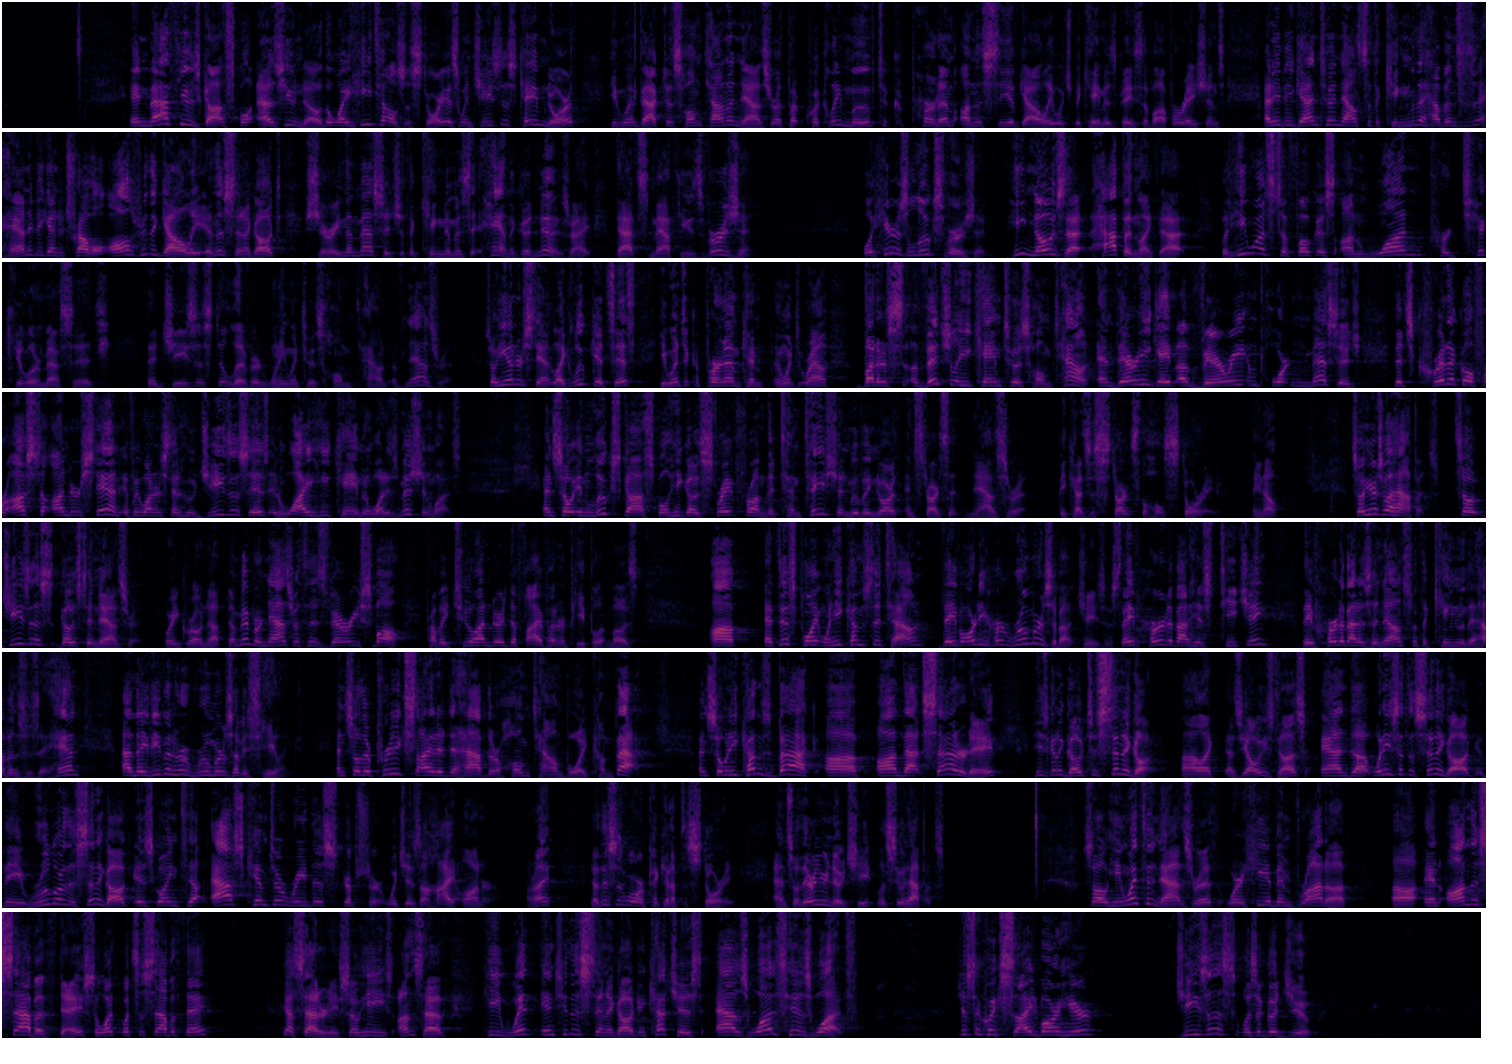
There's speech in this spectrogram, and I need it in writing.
In Matthew's gospel, as you know, the way he tells the story is when Jesus came north, he went back to his hometown of Nazareth, but quickly moved to Capernaum on the Sea of Galilee, which became his base of operations. And he began to announce that the kingdom of the heavens is at hand. He began to travel all through the Galilee in the synagogues, sharing the message that the kingdom is at hand, the good news, right? That's Matthew's version. Well, here's Luke's version. He knows that happened like that, but he wants to focus on one particular message that Jesus delivered when he went to his hometown of Nazareth. So he understands, like Luke gets this. He went to Capernaum and went around, but eventually he came to his hometown, and there he gave a very important message that's critical for us to understand if we want to understand who Jesus is and why he came and what his mission was. And so in Luke's gospel, he goes straight from the temptation moving north and starts at Nazareth because it starts the whole story, you know? So here's what happens. So Jesus goes to Nazareth where he'd grown up. Now remember, Nazareth is very small, probably 200 to 500 people at most. Uh, at this point, when he comes to town, they've already heard rumors about Jesus. They've heard about his teaching, they've heard about his announcement, the kingdom of the heavens is at hand, and they've even heard rumors of his healings. And so they're pretty excited to have their hometown boy come back. And so when he comes back uh, on that Saturday, he's going to go to synagogue uh, like as he always does. And uh, when he's at the synagogue, the ruler of the synagogue is going to ask him to read this scripture, which is a high honor. All right? Now, this is where we're picking up the story. And so, there in your note sheet, let's see what happens. So, he went to Nazareth where he had been brought up, uh, and on the Sabbath day, so what, what's the Sabbath day? Yeah, Saturday. So, he's on Sabbath. He went into the synagogue and catches, as was his what? Just a quick sidebar here. Jesus was a good Jew.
